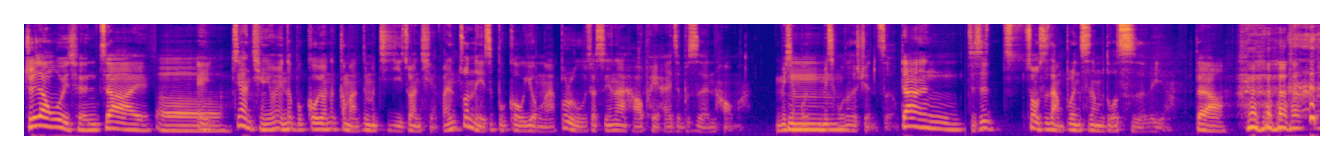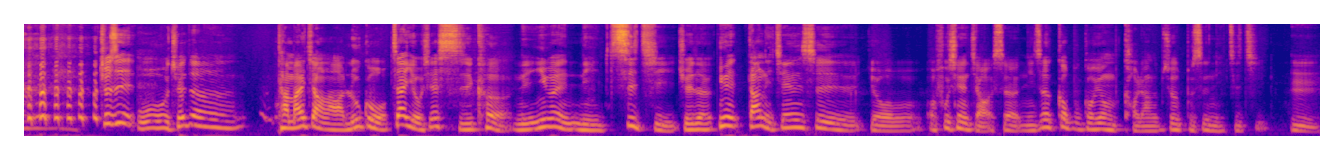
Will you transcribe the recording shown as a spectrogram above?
就像我以前在呃，欸，这样钱永远都不够用，那干嘛这么积极赚钱？反正赚的也是不够用啊，不如这时间来好好陪孩子，不是很好吗？没想过，没想过这个选择。但只是寿司长不能吃那么多次而已啊。对啊，就是我觉得。坦白讲啦，如果在有些时刻，你因为你自己觉得，因为当你今天是有父亲的角色，你这够不够用考量的就不是你自己。嗯，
